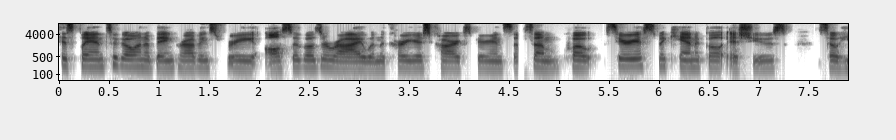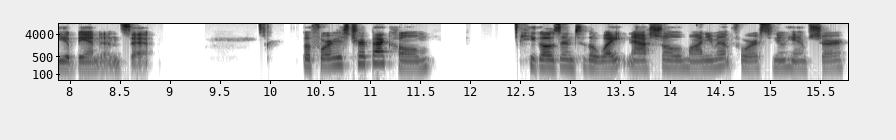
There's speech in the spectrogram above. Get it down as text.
His plan to go on a bank robbing spree also goes awry when the Currier's car experiences some, quote, serious mechanical issues, so he abandons it. Before his trip back home, he goes into the White National Monument Forest in New Hampshire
